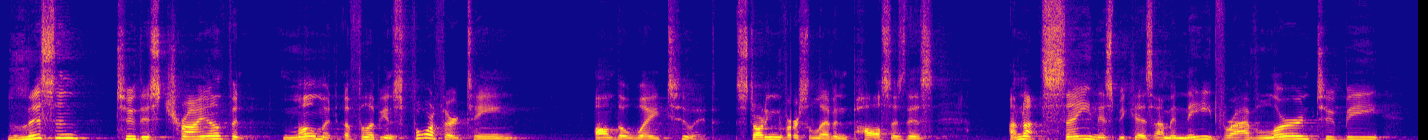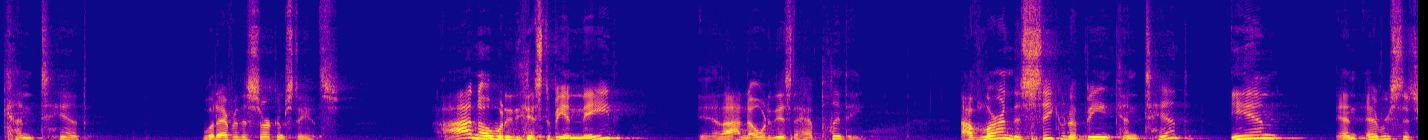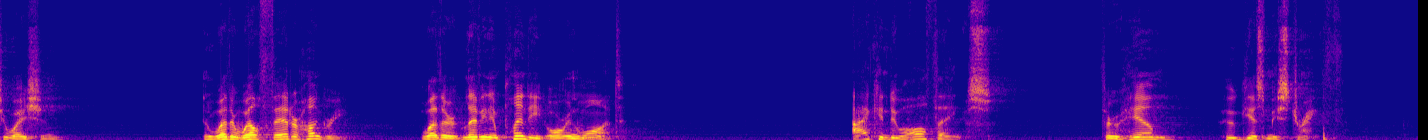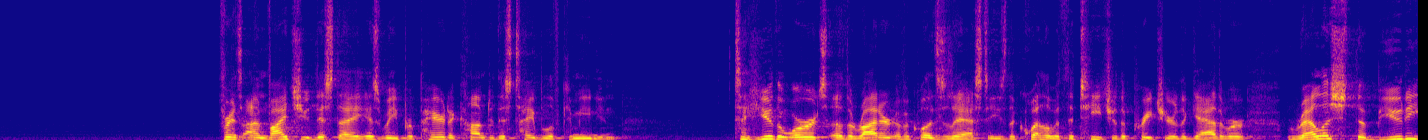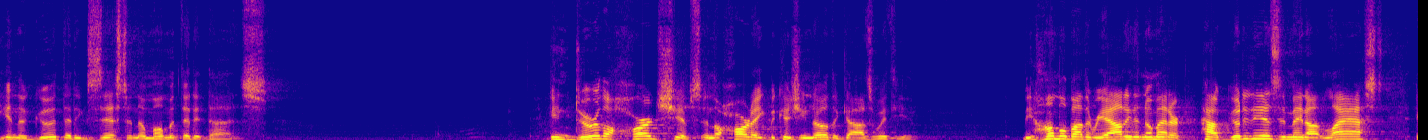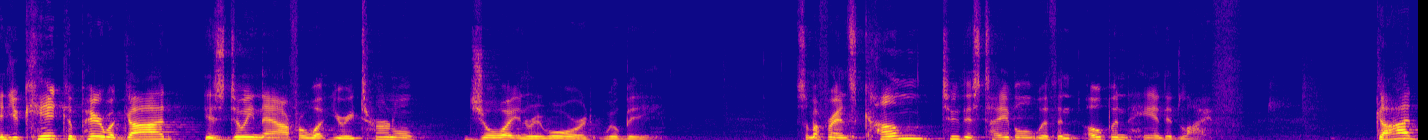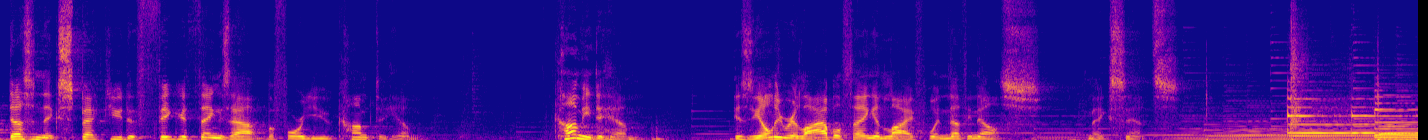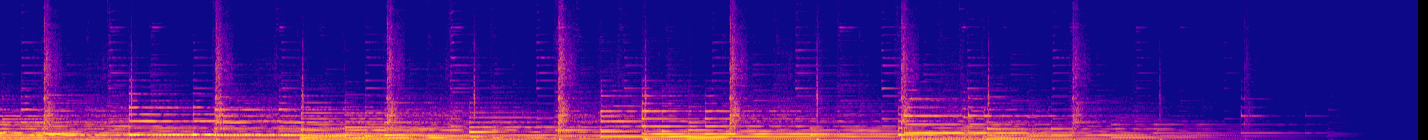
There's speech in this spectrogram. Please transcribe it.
Listen to this triumphant moment of Philippians 4:13 on the way to it. Starting in verse 11, Paul says this, I'm not saying this because I'm in need, for I've learned to be content, whatever the circumstance. I know what it is to be in need, and I know what it is to have plenty. I've learned the secret of being content in and every situation, and whether well fed or hungry, whether living in plenty or in want. I can do all things through him who gives me strength. Friends, I invite you this day as we prepare to come to this table of communion to hear the words of the writer of Ecclesiastes, the Qoheleth, the teacher, the preacher, the gatherer, relish the beauty and the good that exists in the moment that it does. Endure the hardships and the heartache because you know that God's with you. Be humbled by the reality that no matter how good it is, it may not last, and you can't compare what God is doing now for what your eternal joy and reward will be. So, my friends, come to this table with an open handed life. God doesn't expect you to figure things out before you come to Him. Coming to Him is the only reliable thing in life when nothing else makes sense.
